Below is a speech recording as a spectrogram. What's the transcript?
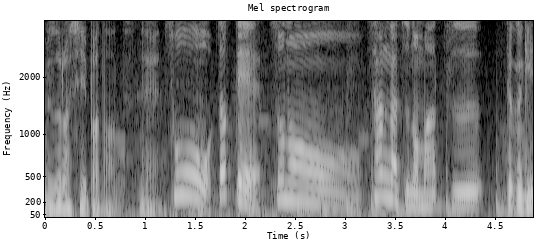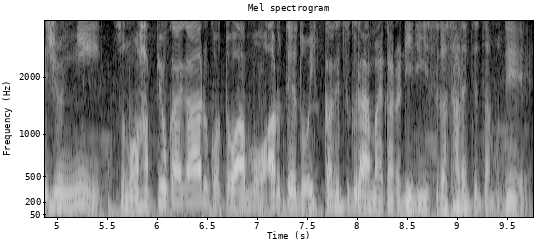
珍しいパターンですね。そう、だって、その3月の末っていうか下旬にその発表会があることはもうある程度1ヶ月ぐらい前からリリースがされてたので、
